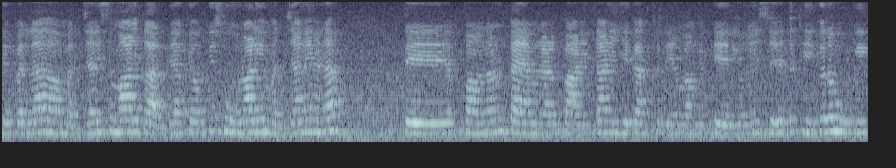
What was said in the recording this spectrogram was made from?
ਤੇ ਪਹਿਲਾਂ ਮੱਝਾਂ ਦੀ ਸੰਭਾਲ ਕਰਦੇ ਆ ਕਿਉਂਕਿ ਸੂਣ ਵਾਲੀਆਂ ਮੱਝਾਂ ਨੇ, ਹਨਾ। ਤੇ ਆਪਾਂ ਉਹਨਾਂ ਨੂੰ ਟਾਈਮ ਨਾਲ ਪਾਣੀ ਧਾਣੀ ਜੇ ਕੱਖ ਦੇਵਾਂਗੇ, ਫੇਰ ਹੀ ਉਹਨਾਂ ਦੀ ਸਿਹਤ ਠੀਕ ਰਹੂਗੀ।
